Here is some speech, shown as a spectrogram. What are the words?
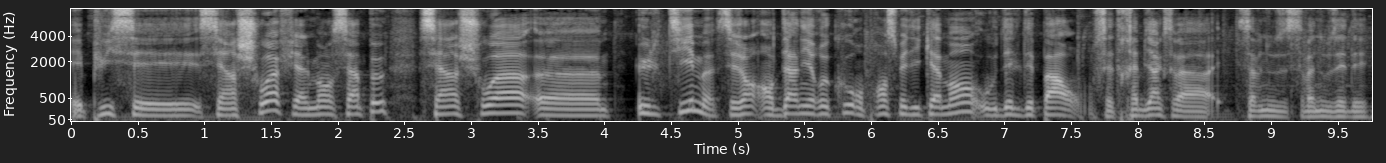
Et puis, c'est c'est un choix, finalement. C'est un peu, c'est un choix euh, ultime. C'est genre, en dernier recours, on prend ce médicament, ou dès le départ, on sait très bien que ça va, ça va, nous, ça va nous aider.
